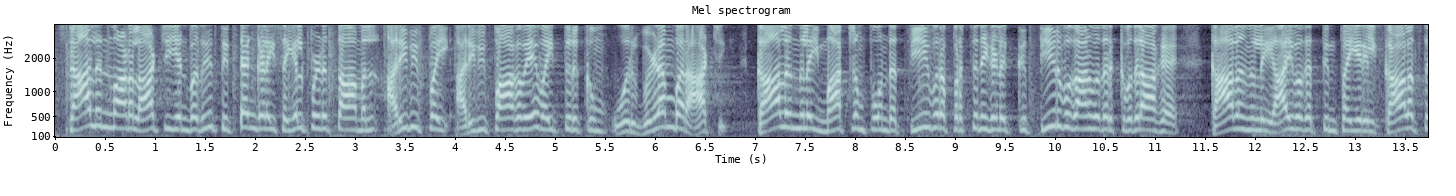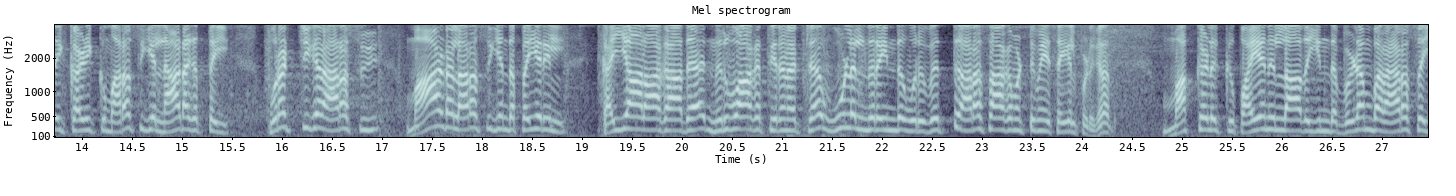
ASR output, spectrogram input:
ஸ்டாலின் மாடல் ஆட்சி என்பது திட்டங்களை செயல்படுத்தாமல் அறிவிப்பை அறிவிப்பாகவே வைத்திருக்கும் ஒரு விளம்பர ஆட்சி. காலநிலை மாற்றம் போன்ற தீவிர பிரச்சனைகளுக்கு தீர்வு காணுவதற்கு பதிலாக காலநிலை ஆய்வகத்தின் பெயரில் காலத்தை கழிக்கும் அரசியல் நாடகத்தை புரட்சிகர அரசு மாடல் அரசு என்ற பெயரில் கையாலாகாத நிர்வாக திறனற்ற ஊழல் நிறைந்த ஒரு வெத்து அரசாக மட்டுமே செயல்படுகிறது. மக்களுக்கு பயனில்லாத இந்த விளம்பர அரசை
